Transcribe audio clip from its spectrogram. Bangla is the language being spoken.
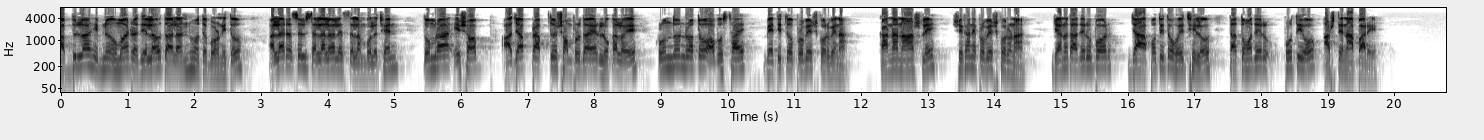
আবদুল্লাহ ইবনু উমার রাজিয়াল্লাহ তাল্লাহ্ন হতে বর্ণিত, আল্লাহ রসুল সাল্লাহ সাল্লাম বলেছেন, তোমরা এসব আজাবপ্রাপ্ত সম্প্রদায়ের লোকালয়ে ক্রন্দনরত অবস্থায় ব্যতীত প্রবেশ করবে না। কান্না না আসলে সেখানে প্রবেশ করো না। যেন তাদের উপর যা আপতিত হয়েছিল তা তোমাদের প্রতিও আসতে না পারে।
